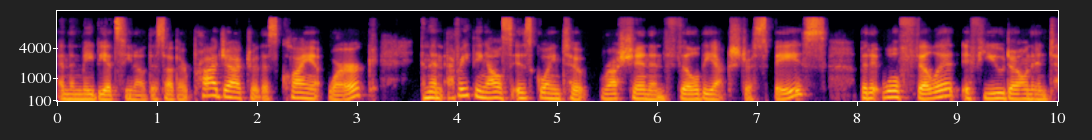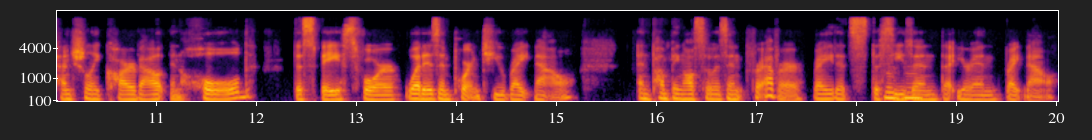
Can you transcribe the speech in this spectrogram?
and then maybe it's you know this other project or this client work and then everything else is going to rush in and fill the extra space, but it will fill it if you don't intentionally carve out and hold the space for what is important to you right now. And pumping also isn't forever, right? It's the mm-hmm. season that you're in right now.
